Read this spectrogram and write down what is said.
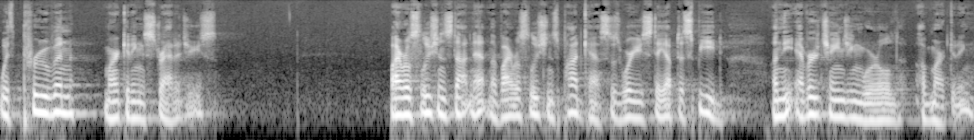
with proven marketing strategies. ViralSolutions.net and the Viral Solutions podcast is where you stay up to speed on the ever changing world of marketing.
